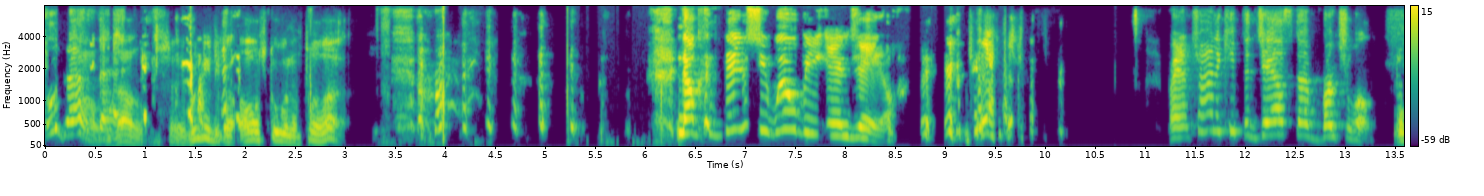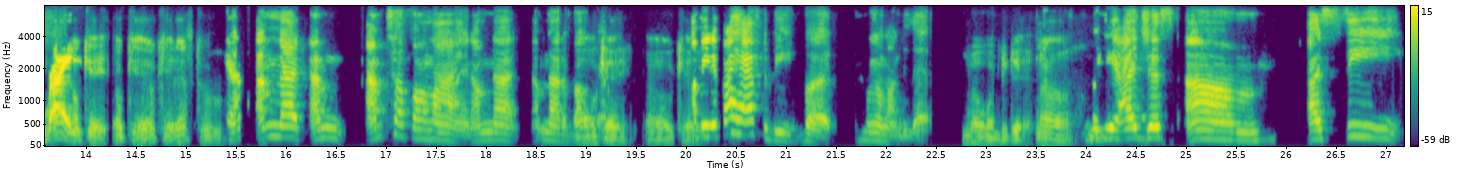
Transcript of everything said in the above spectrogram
who does Oh that? no. So we need to go old school and pull up. no, because then she will be in jail. Right? I'm trying to keep the jail stuff virtual. Right. okay, okay, okay, that's cool. Yeah, I'm not. I'm. I'm tough online. I'm not. I'm not about that. Okay, okay. I mean, if I have to be, but we don't want to do that. no one do that. No. But yeah, I just um I see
